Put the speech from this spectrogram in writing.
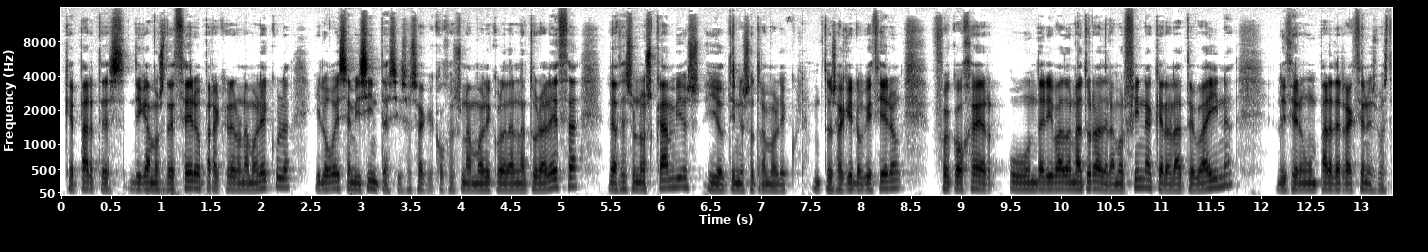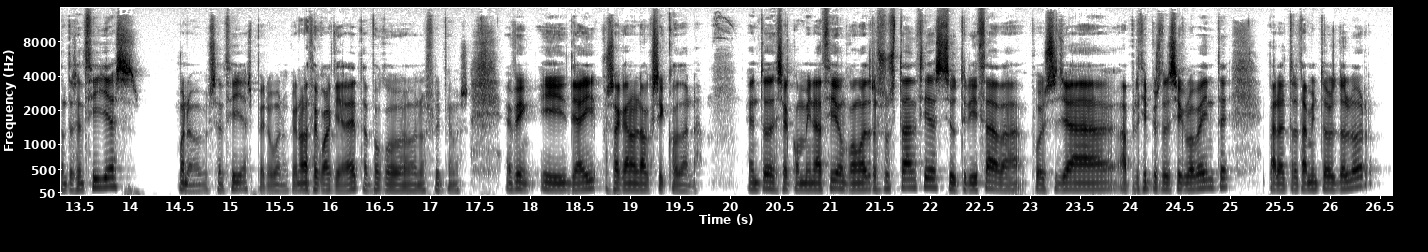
que partes, digamos, de cero para crear una molécula y luego hay semisíntesis, o sea, que coges una molécula de la naturaleza, le haces unos cambios y obtienes otra molécula. Entonces aquí lo que hicieron fue coger un derivado natural de la morfina, que era la tebaína, le hicieron un par de reacciones bastante sencillas, bueno, sencillas, pero bueno, que no lo hace cualquiera, ¿eh? tampoco nos flipemos. En fin, y de ahí pues sacaron la oxicodona. Entonces, en combinación con otras sustancias, se utilizaba pues ya a principios del siglo XX para el tratamiento del dolor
